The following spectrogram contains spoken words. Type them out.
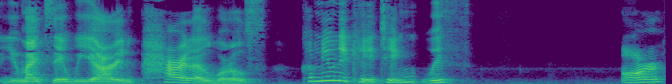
you might say we are in parallel worlds communicating with our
